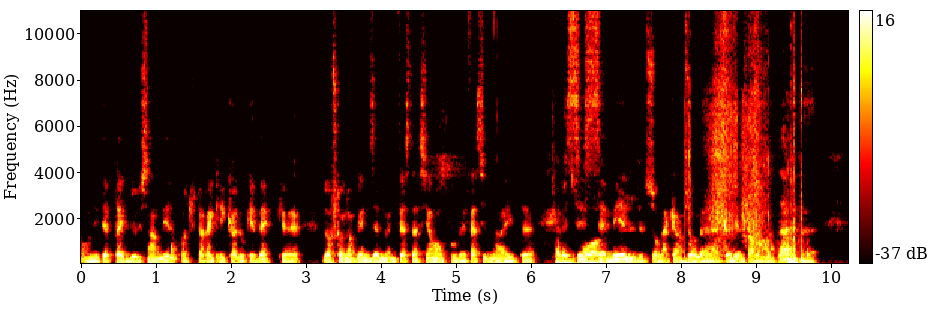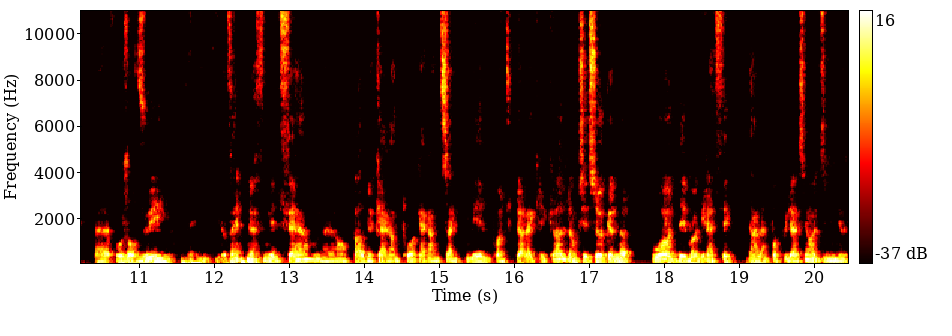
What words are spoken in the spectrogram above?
on était peut-être 200 000 producteurs agricoles au Québec. Euh, lorsqu'on organisait une manifestation, on pouvait facilement être 6 7 000 sur la, sur la colline parlementaire. Aujourd'hui, il y a 29 000 fermes. on parle de 43 45 000 producteurs agricoles. Donc, c'est sûr que notre poids démographique dans la population a diminué.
